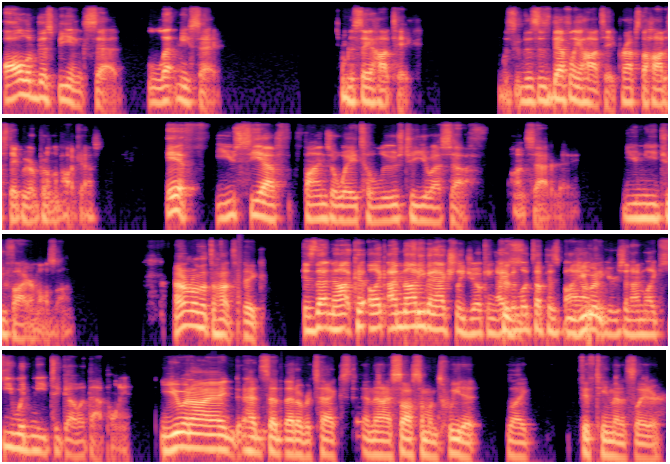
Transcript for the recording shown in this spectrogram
all of this being said, let me say, I'm going to say a hot take. This, is definitely a hot take, perhaps the hottest take we've ever put on the podcast. If UCF finds a way to lose to USF on Saturday, you need to fire Malzahn. I don't know if that's a hot take. Is that not like I'm not even actually joking? I even looked up his bio and- figures and I'm like, he would need to go at that point. You and I had said that over text, and then I saw someone tweet it like 15 minutes later.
